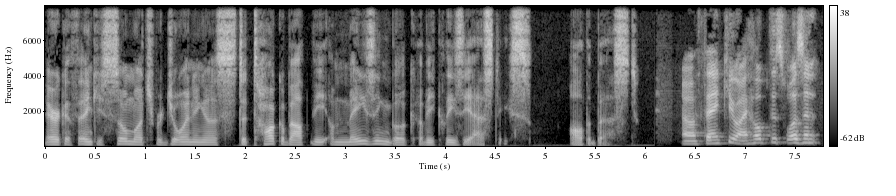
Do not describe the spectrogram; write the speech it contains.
Erica, thank you so much for joining us to talk about the amazing book of Ecclesiastes. All the best. Oh, thank you. I hope this wasn't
